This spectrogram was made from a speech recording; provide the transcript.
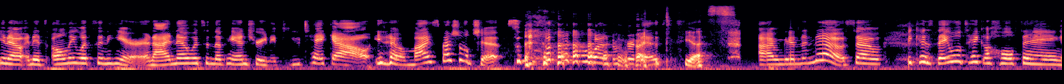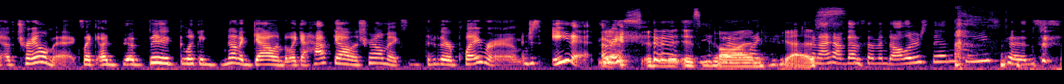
you know, and it's only what's in here. And I know what's in the pantry. And if you take out, you know, my special chips whatever it is, yes I'm going to know. So because they will take a whole thing of trail mix, like a, a big, like a, not a gallon, but like a half gallon of trail mix to their playroom and just eat it. I yes mean, and then it is you know, gone like, yes Can I have that $7 then, please? Because.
